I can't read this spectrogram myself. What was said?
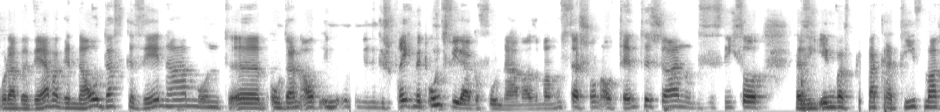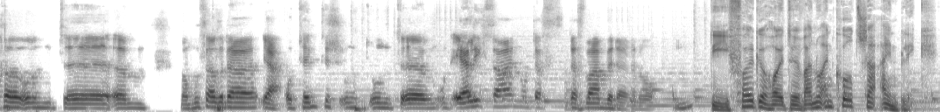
oder Bewerber genau das gesehen haben und, äh, und dann auch in, in Gespräch mit uns wiedergefunden haben. Also man muss da schon authentisch sein und es ist nicht so, dass ich irgendwas plakativ mache und äh, ähm, man muss also da ja authentisch und, und, äh, und ehrlich sein und das, das waren wir dann auch. Mhm. Die Folge heute war nur ein kurzer Einblick.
